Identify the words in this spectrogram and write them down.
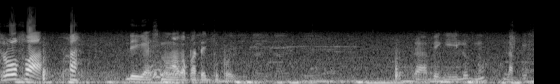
tropa. Hindi guys, mga kapatid ko po. Grabing ilog no, lakis.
